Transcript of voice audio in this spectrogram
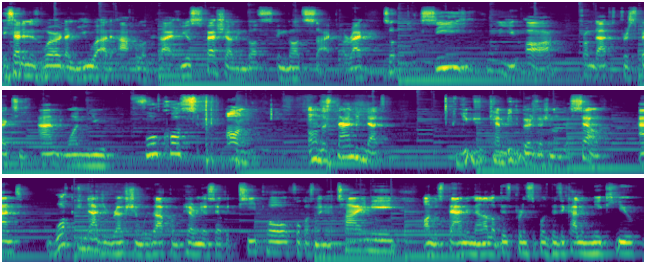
He said in His Word that you are the apple of His eye. You're special in God's in God's sight. All right. So see who you are from that perspective, and when you focus on understanding that you, you can be the best version of yourself and walk in that direction without comparing yourself with people, focusing on your timing, understanding that all of these principles basically make you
